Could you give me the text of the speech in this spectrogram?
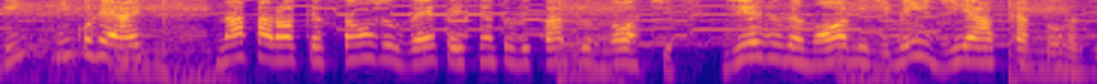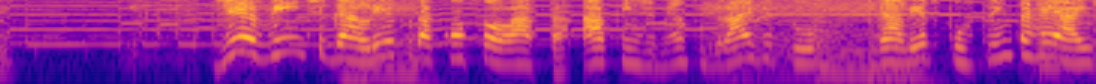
25 reais na paróquia São José 604 Norte, dia 19 de meio-dia às 14. Dia 20, Galeto da Consolata, atendimento Drive Tour, Galeto por 30 reais,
